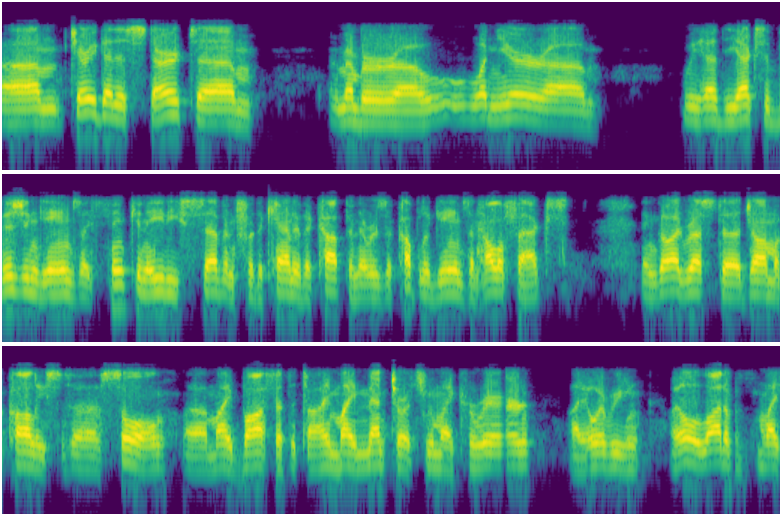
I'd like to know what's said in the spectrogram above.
Um, Terry got his start. Um, I remember uh, one year um, we had the exhibition games, I think in 87 for the Canada Cup, and there was a couple of games in Halifax. And God rest uh, John McCauley's uh, soul, uh, my boss at the time, my mentor through my career I owe everything. I owe a lot of my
